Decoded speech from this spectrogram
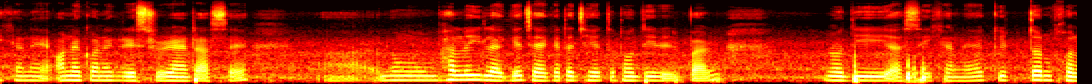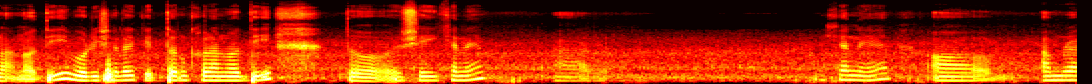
এখানে অনেক অনেক রেস্টুরেন্ট আছে। এবং ভালোই লাগে জায়গাটা, যেহেতু নদীর পার নদী আছে এখানে, কীর্তনখোলা নদী, বরিশালের কীর্তনখোলা নদী, তো সেইখানে। আর এখানে আমরা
